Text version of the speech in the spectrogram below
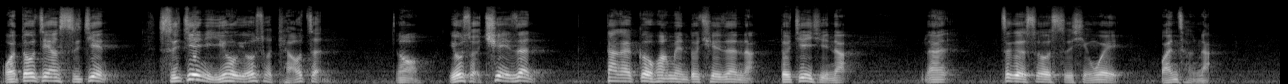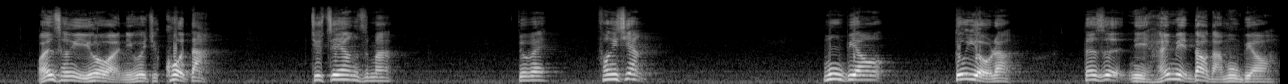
我都这样实践。实践以后有所调整，哦，有所确认，大概各方面都确认了，都进行了，那这个时候实行位完成了，完成以后啊，你会去扩大，就这样子吗？对不对？方向、目标都有了，但是你还没到达目标啊，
